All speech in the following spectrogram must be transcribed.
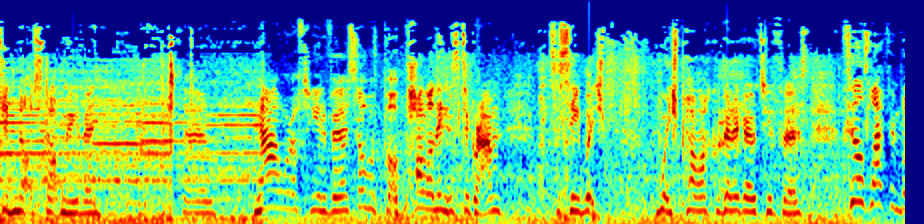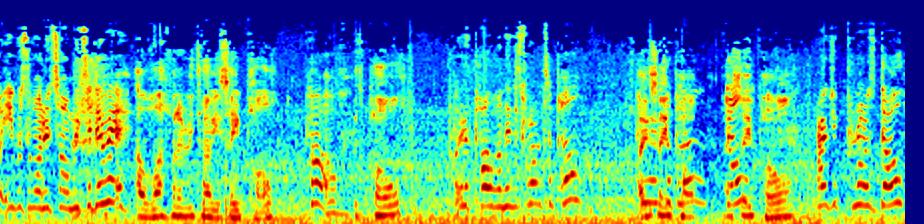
Did not stop moving. So now we're off to Universal. We've put a poll on Instagram to see which which park we're going to go to first. Phil's laughing, but he was the one who told me to do it. I laugh at every time you say Paul. Paul. It's Paul. Put a poll on Instagram to Paul. I say. Paul. I say. Paul. How do you pronounce doll?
